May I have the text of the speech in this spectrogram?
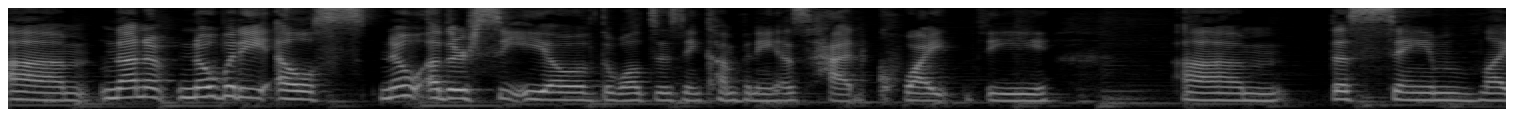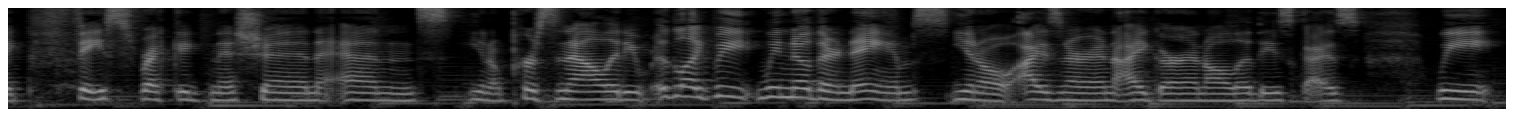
um none of nobody else no other ceo of the walt disney company has had quite the um the same like face recognition and you know personality. Like we we know their names you know eisner and Iger and all of these guys. We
